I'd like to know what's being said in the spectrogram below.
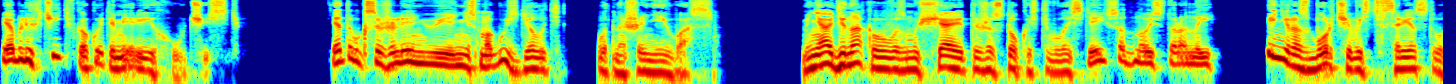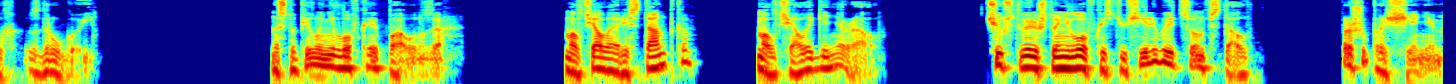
и облегчить в какой-то мере их участь. Этого, к сожалению, я не смогу сделать в отношении вас. Меня одинаково возмущает и жестокость властей с одной стороны, и неразборчивость в средствах с другой. Наступила неловкая пауза. Молчала арестантка, молчал и генерал. Чувствуя, что неловкость усиливается, он встал. Прошу прощения.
